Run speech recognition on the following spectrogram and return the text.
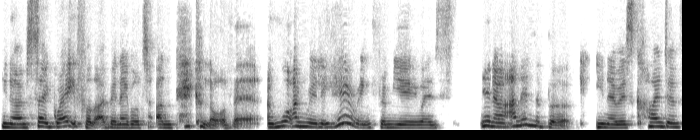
you know, I'm so grateful that I've been able to unpick a lot of it. And what I'm really hearing from you is, you know, and in the book, you know, is kind of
